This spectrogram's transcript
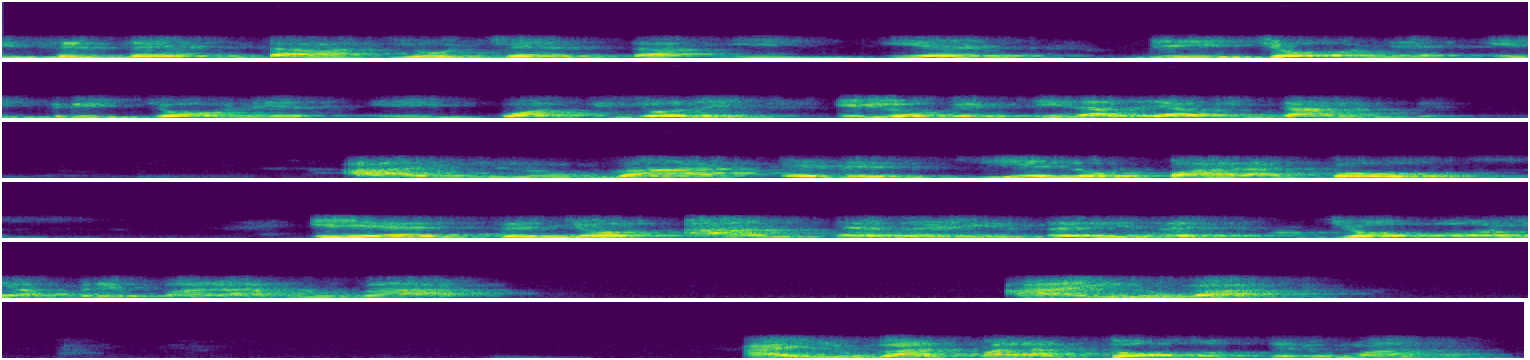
y 70 y 80 y 100 billones y trillones y cuatrillones y lo que quiera de habitantes. Hay lugar en el cielo para todos. Y el Señor antes de irse dice, yo voy a preparar lugar. Hay lugar. Hay lugar para todo ser humano.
